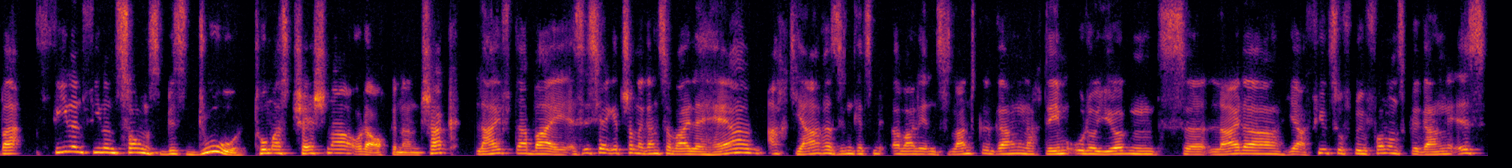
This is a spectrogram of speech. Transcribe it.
Bei vielen, vielen Songs bist du, Thomas Tschechner oder auch genannt Chuck, live dabei. Es ist ja jetzt schon eine ganze Weile her. Acht Jahre sind jetzt mittlerweile ins Land gegangen, nachdem Udo Jürgens äh, leider ja viel zu früh von uns gegangen ist.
